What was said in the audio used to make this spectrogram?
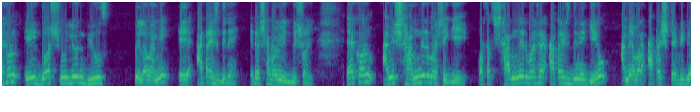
এখন এই দশ মিলিয়ন ভিউজ পেলাম আমি এই আঠাশ দিনে। এটা স্বাভাবিক বিষয়। এখন আমি সামনের মাসে গিয়ে, অর্থাৎ সামনের মাসে আঠাশ দিনে গিয়েও আমি আবার আঠাশটা ভিডিও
